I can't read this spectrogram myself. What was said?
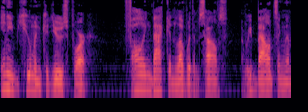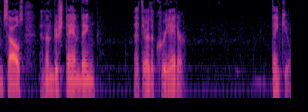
any human could use for falling back in love with themselves, rebalancing themselves, and understanding that they're the creator. Thank you.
